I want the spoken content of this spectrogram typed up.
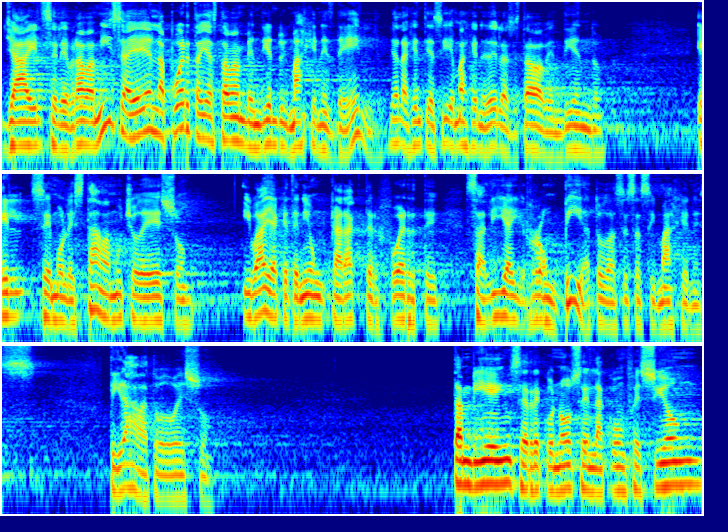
ya él celebraba misa, y en la puerta ya estaban vendiendo imágenes de él, ya la gente hacía imágenes de él, las estaba vendiendo. Él se molestaba mucho de eso y vaya que tenía un carácter fuerte, salía y rompía todas esas imágenes, tiraba todo eso. También se reconoce en la confesión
